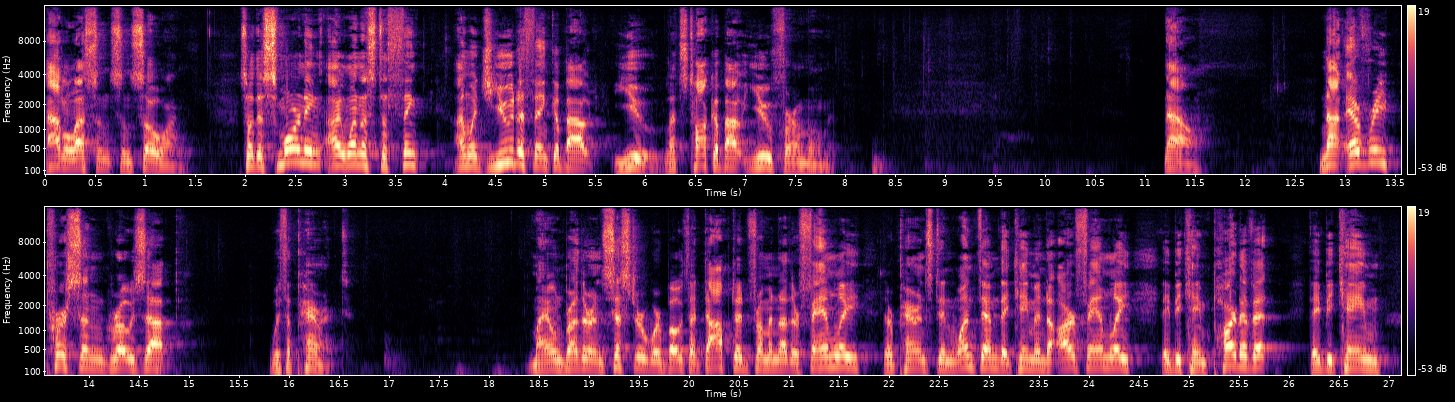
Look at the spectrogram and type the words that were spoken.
adolescents, and so on. So this morning, I want us to think, I want you to think about you. Let's talk about you for a moment. Now, not every person grows up with a parent. My own brother and sister were both adopted from another family. Their parents didn't want them. They came into our family. They became part of it. They became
